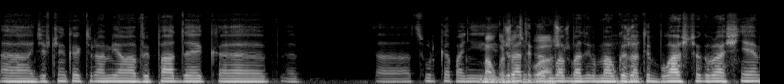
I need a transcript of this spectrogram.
e, dziewczynkę, która miała wypadek, e, e, e, córka pani Małgorzaty Błaszczuk. Ma- Ma- Małgorzaty Błaszczuk właśnie.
